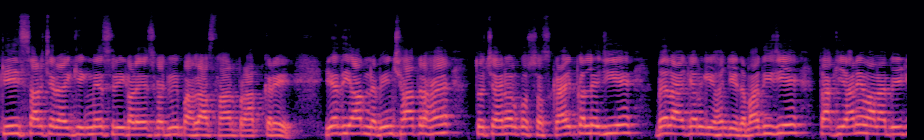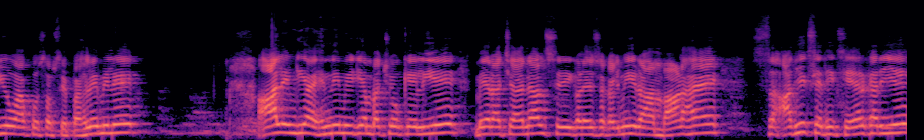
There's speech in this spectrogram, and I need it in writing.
कि सर्च रैंकिंग में श्री गणेश अकादमी पहला स्थान प्राप्त करे। यदि आप नवीन छात्र हैं तो चैनल को सब्सक्राइब कर लीजिए, बेल आइकन की हंजी दबा दीजिए, ताकि आने वाला वीडियो आपको सबसे पहले मिले। ऑल इंडिया हिंदी मीडियम बच्चों के लिए मेरा चैनल श्री गणेश अकेडमी रामबाण है। अधिक से अधिक शेयर करिए।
